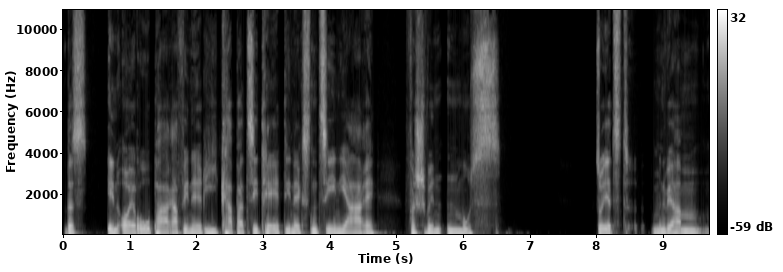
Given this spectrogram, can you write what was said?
dass in Europa Raffineriekapazität die nächsten zehn Jahre verschwinden muss. So jetzt, wir haben,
